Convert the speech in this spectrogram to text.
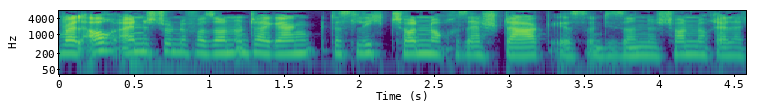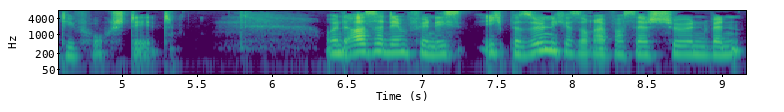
weil auch eine Stunde vor Sonnenuntergang das Licht schon noch sehr stark ist und die Sonne schon noch relativ hoch steht. Und außerdem finde ich, ich persönlich es auch einfach sehr schön, wenn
